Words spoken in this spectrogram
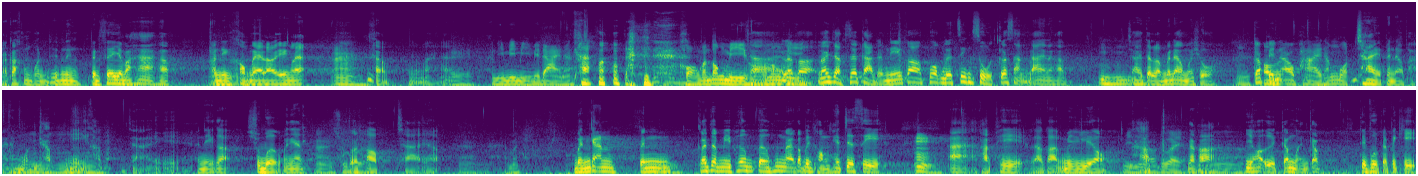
แล้วก็ข้างบนนิดนึง เป็นเสื้อยามาฮ่าครับ อันนี้ของแบรนด์เราเองแล้วอ่าครับยามาฮ่าเอออันนี้ไม่มีไม่ได้นะ ครับของมันต้องมีขอใช่งมันต้องแล้วมีก็นอกจากเสื้อกาดแบบนี้ก็พวกเลสซิ่งสูทก็สั่งได้นะครับอือฮึ ใช่แต่เราไม่ได้เอามาโชว์อืมก็เป็นเอาพายทั้งหมด ใช่เป็นเอาพายทั้งหมดครับนี่ครับใช่อันนี้ก็ชูเบิร์กเหมือนกันอ่าชูเบิร์กตัวท็อปใช่ครับ อ่ามัน เหมือนกันเป็นก็จะมีเพิ่มเติมขึ้นมาก็เป็นของ HJC อืมอ่าครับพี่ แล้วก็มีเรียวมีเรียวครับด้วยแล้วก็อ่ายี่ห้ออื่นก็เหมือนกับที่พูดไปเมื่อกี้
